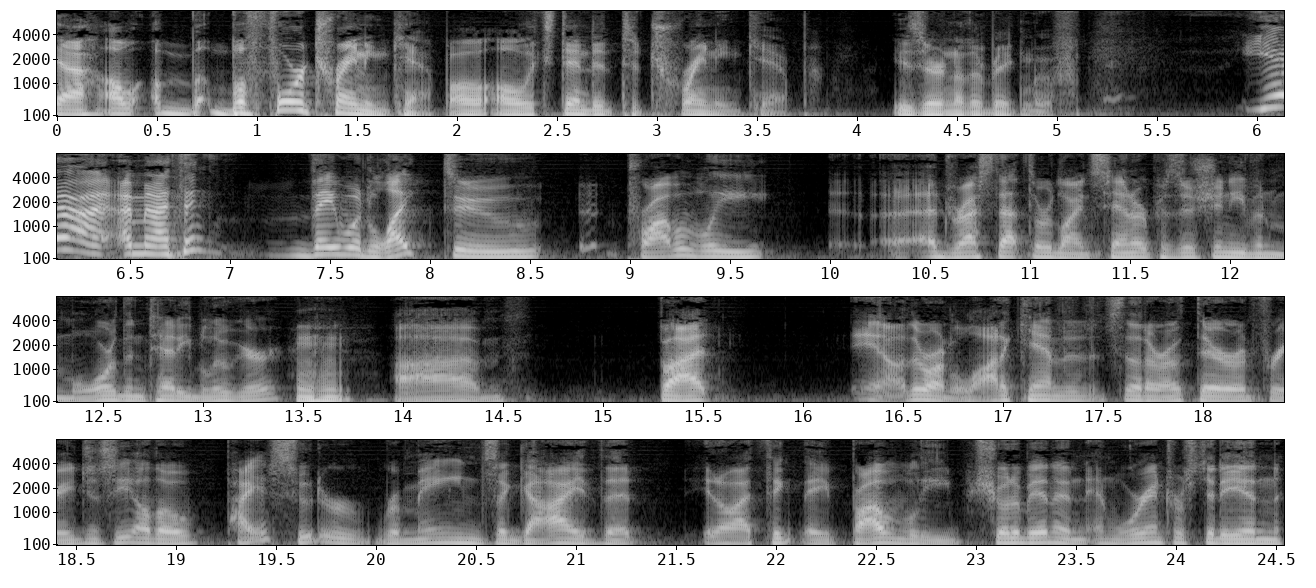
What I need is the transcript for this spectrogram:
Yeah, I'll, b- before training camp, I'll, I'll extend it to training camp. Is there another big move? Yeah, I mean, I think they would like to probably uh, address that third line center position even more than Teddy Blueger. Mm-hmm. Um, but you know, there aren't a lot of candidates that are out there in free agency, although Pius Suter remains a guy that, you know, I think they probably should have been and, and we're interested in.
